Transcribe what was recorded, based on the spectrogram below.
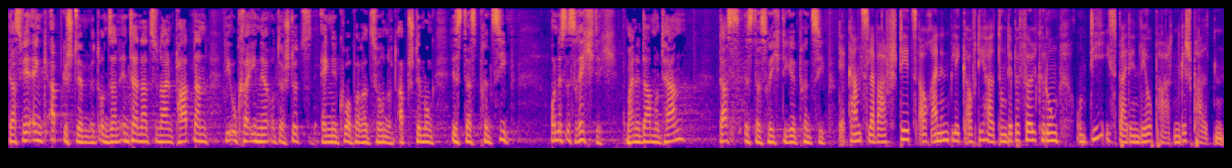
dass wir eng abgestimmt mit unseren internationalen Partnern die Ukraine unterstützen. Enge Kooperation und Abstimmung ist das Prinzip. Und es ist richtig, meine Damen und Herren, das ist das richtige Prinzip. Der Kanzler warf stets auch einen Blick auf die Haltung der Bevölkerung und die ist bei den Leoparden gespalten.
